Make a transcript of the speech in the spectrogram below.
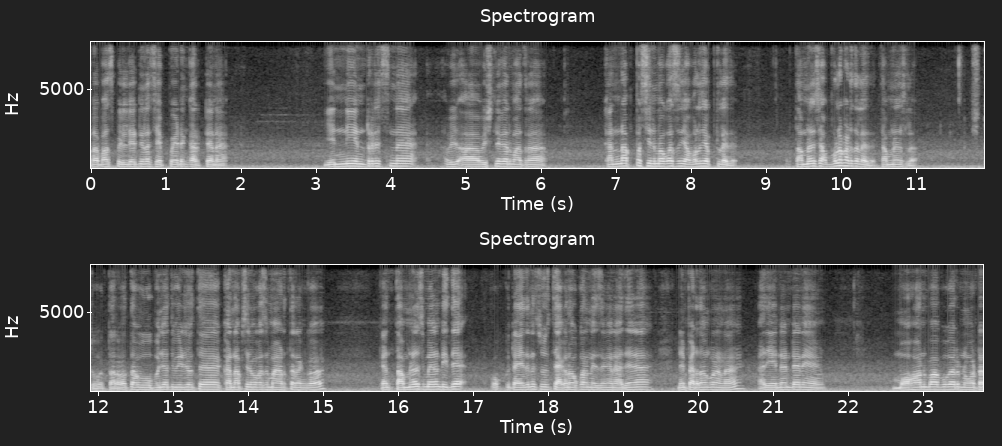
ప్రభాస్ పెళ్ళి డేట్ని ఇలా చెప్పేయడం కరెక్టేనా? ఎన్ని ఇంటర్వ్యూస్ విష్ణు గారు మాత్రం కన్నప్ప సినిమా కోసం ఎవరు చెప్పట్లేదు. తమిళన్స్ ఎవ్వరు పెడతలేదు తమిళన్స్లో స్టో తర్వాత ఓపెన్ చేస్తే వీడియో చూస్తే కన్నప్ప సినిమా కోసం మాట్లాడతారు ఇంకో కానీ తమిళస్ మెయిన్ అంటే ఇదే. ఒకటి అయితే చూసి తెగనవ్వుకున్నాను నిజంగానే. అదే నేను పెడదాం అనుకున్నాను? అది ఏంటంటే మోహన్ బాబు గారు నోట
